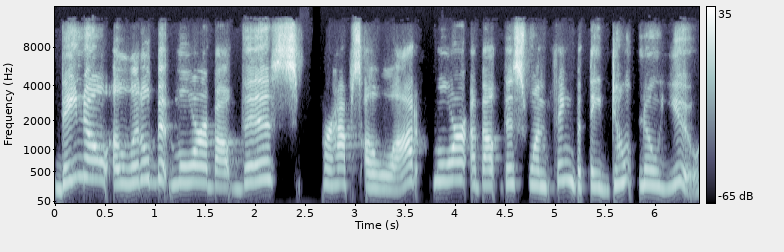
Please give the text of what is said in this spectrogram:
They know a little bit more about this perhaps a lot more about this one thing but they don't know you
